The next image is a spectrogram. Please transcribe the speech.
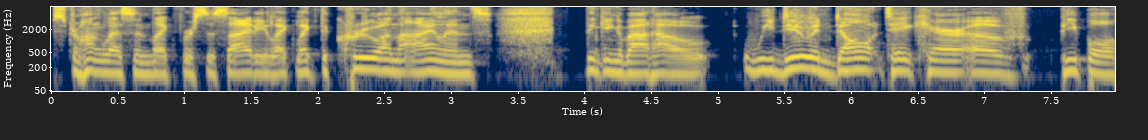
strong lesson, like for society, like like the crew on the islands, thinking about how we do and don't take care of people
